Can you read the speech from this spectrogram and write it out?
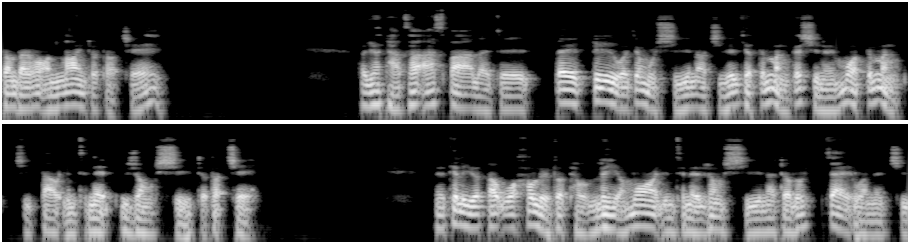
tâm đại online cho tao chế. Và giờ thả ra aspa là chỉ tới tư và trong một sĩ nó chỉ để cho tấm mảng cái sĩ này mua tấm mảng chỉ tạo internet dòng sĩ cho ta chế thế là yo tạo và hậu lệ cho thầu lấy ở mua internet dòng sĩ là cho lúc chạy và nó chỉ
